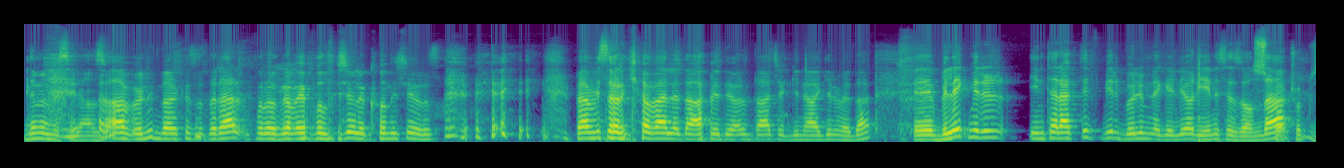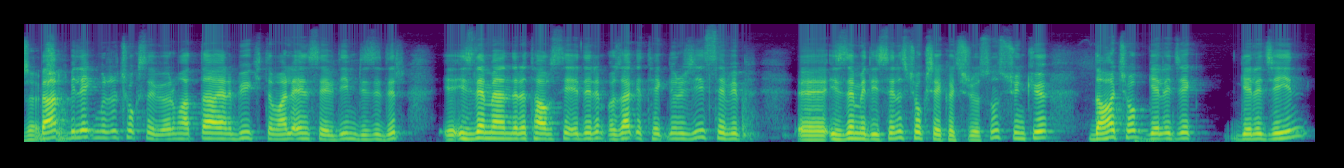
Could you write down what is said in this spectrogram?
dememesi lazım. Abi ölün de arkasındadır. Her program Apple'da şöyle konuşuyoruz. ben bir sonraki haberle devam ediyorum. Daha çok günaha girmeden. Ee, Black Mirror interaktif bir bölümle geliyor yeni sezonda. Süper, çok güzel bir ben şey. Black Mirror'ı çok seviyorum. Hatta yani büyük ihtimalle en sevdiğim dizidir. Ee, izlemeyenlere tavsiye ederim. Özellikle teknolojiyi sevip e, izlemediyseniz çok şey kaçırıyorsunuz. Çünkü daha çok gelecek geleceğin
